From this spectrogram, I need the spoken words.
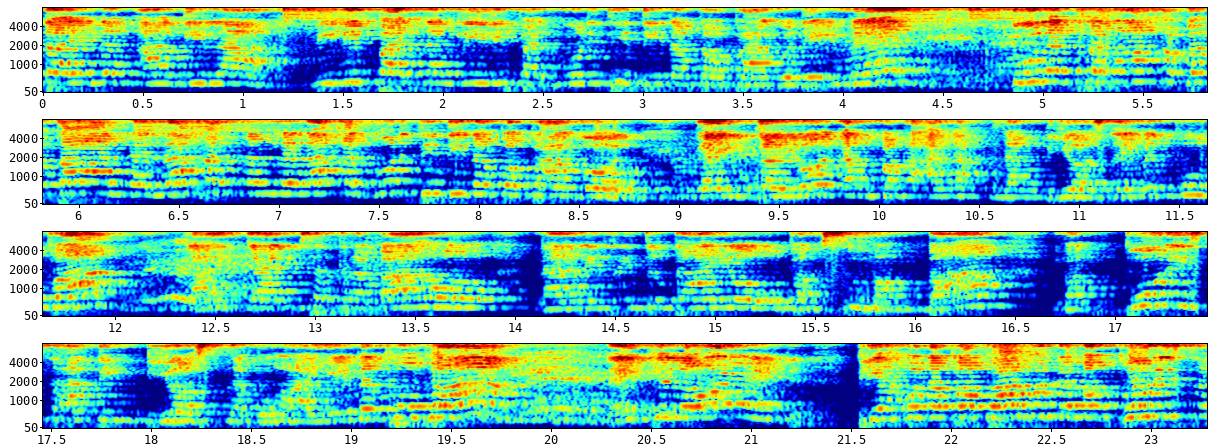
tayo ng agila, lilipad ng lilipad, ngunit hindi napapagod. Amen? Tulad sa mga kabataan, lalakad ng lalakad, ngunit hindi napapagod. Gay gayon ang mga anak ng Diyos. Amen po ba? Kahit galing sa trabaho, naririto tayo upang sumamba, magpuri sa ating Diyos na buhay. Amen po ba? Thank you, Lord. Di ako napapagod na magpuri sa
